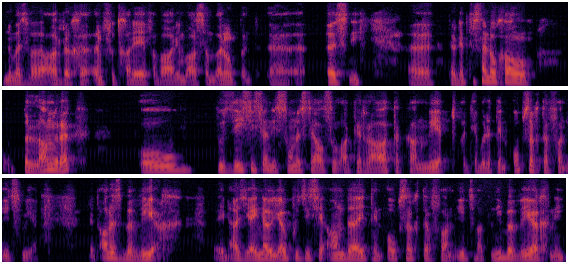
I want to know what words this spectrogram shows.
noemenswaardige invloed gaan hê van waar die massa middelpunt uh is nie. Uh nou dit is nou nogal belangrik om posisies in die sonnestelsel akkuraat te kan meet want jy moet dit ten opsigte van iets meet. Dit alles beweeg. En as jy nou jou posisie aandui ten opsigte van iets wat nie beweeg nie,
